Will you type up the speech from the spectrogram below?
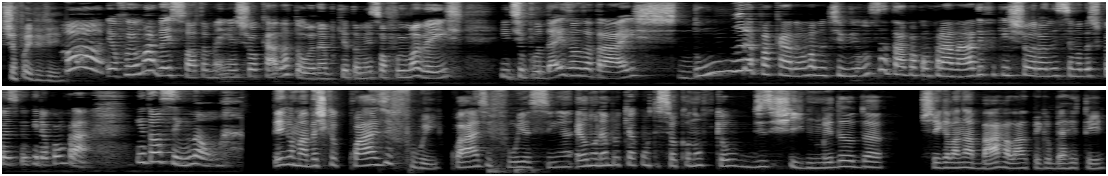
Já foi, Vivi? Eu fui uma vez só também, é chocada à toa, né? Porque também só fui uma vez. E, tipo, 10 anos atrás, dura pra caramba, não tive um centavo pra comprar nada e fiquei chorando em cima das coisas que eu queria comprar. Então, assim, não. Teve uma vez que eu quase fui. Quase fui, assim. Eu não lembro o que aconteceu que eu não que eu desisti. No meio da. da- Cheguei lá na barra, lá, peguei o BRT.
